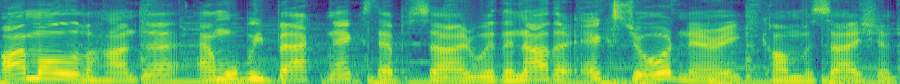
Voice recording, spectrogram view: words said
I'm Oliver Hunter, and we'll be back next episode with another extraordinary conversation.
